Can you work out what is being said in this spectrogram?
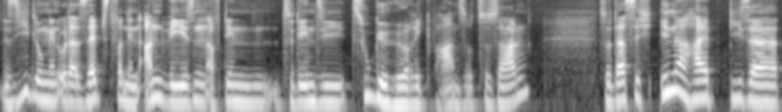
Siedlungen oder selbst von den Anwesen, auf denen, zu denen sie zugehörig waren, sozusagen. Sodass sich innerhalb dieser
